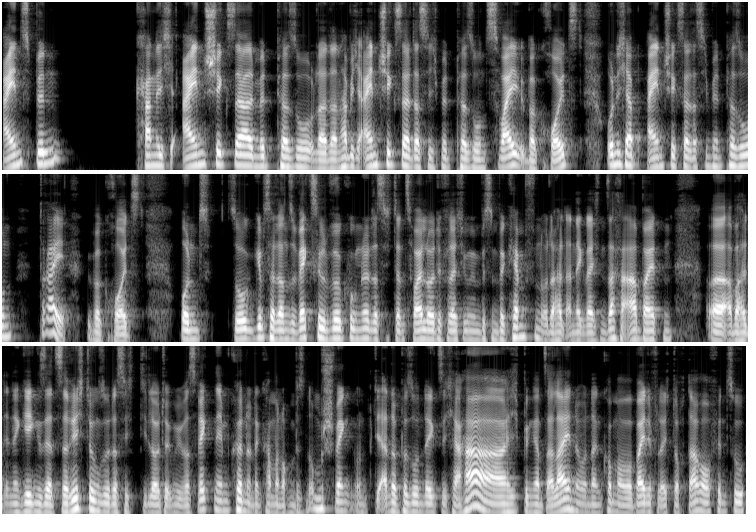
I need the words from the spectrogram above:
eins bin, kann ich ein Schicksal mit Person, oder dann habe ich ein Schicksal, das sich mit Person 2 überkreuzt und ich habe ein Schicksal, das sich mit Person 3 überkreuzt. Und so gibt's halt dann so Wechselwirkungen, ne, dass sich dann zwei Leute vielleicht irgendwie ein bisschen bekämpfen oder halt an der gleichen Sache arbeiten, äh, aber halt in der gegengesetzte Richtung, so dass sich die Leute irgendwie was wegnehmen können und dann kann man noch ein bisschen umschwenken und die andere Person denkt sich, haha, ich bin ganz alleine und dann kommen aber beide vielleicht doch darauf hinzu.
